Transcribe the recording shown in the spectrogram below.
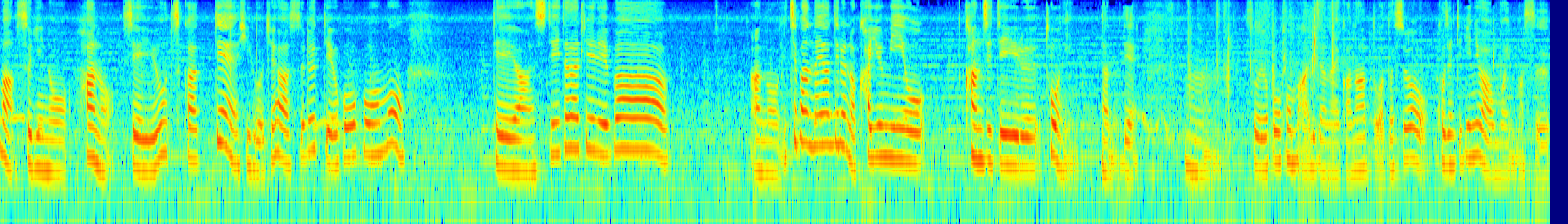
まあ、杉の葉の精油を使って皮膚をケアするっていう方法も提案していただければあの一番悩んでるのはかゆみを感じている当人なので、うん、そういう方法もありじゃないかなと私は個人的には思います。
